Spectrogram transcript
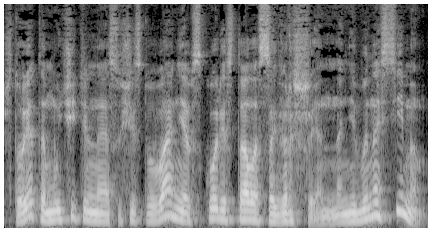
что это мучительное существование вскоре стало совершенно невыносимым,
